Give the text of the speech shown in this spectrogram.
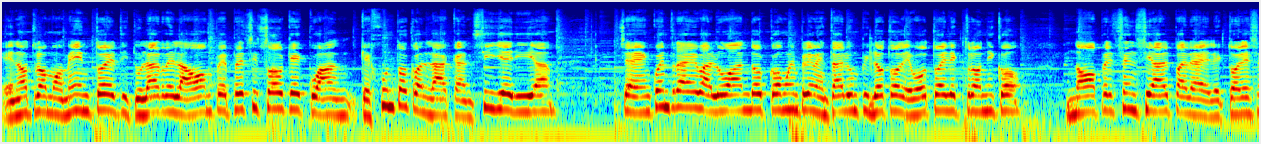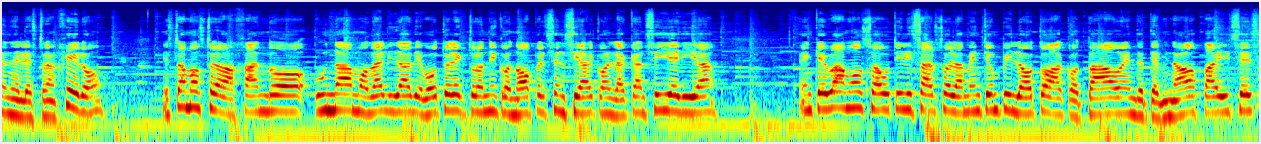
En otro momento, el titular de la OMPE precisó que, que junto con la Cancillería se encuentra evaluando cómo implementar un piloto de voto electrónico no presencial para electores en el extranjero. Estamos trabajando una modalidad de voto electrónico no presencial con la Cancillería en que vamos a utilizar solamente un piloto acotado en determinados países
